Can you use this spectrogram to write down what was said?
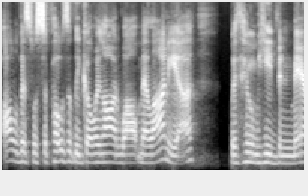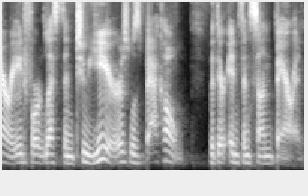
All of this was supposedly going on while Melania, with whom he'd been married for less than two years, was back home with their infant son, Barron.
